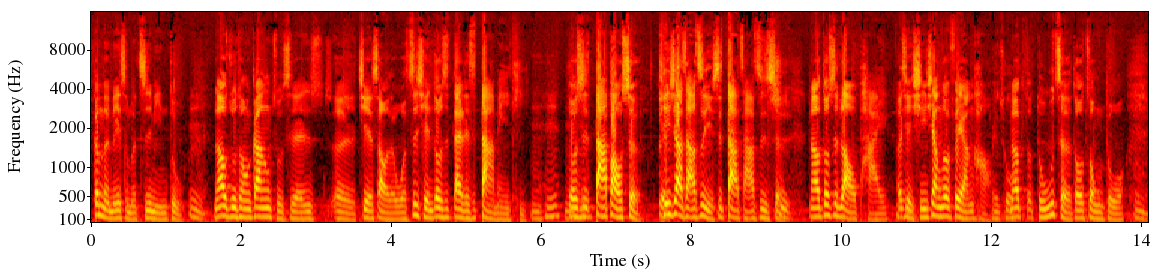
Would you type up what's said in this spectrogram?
根本没什么知名度，嗯。嗯，然后如同刚刚主持人呃介绍的，我之前都是待的是大媒体，嗯哼，都是大报社，天下杂志也是大杂志社。是，然后都是老牌，而且形象都非常好，没错然后读读者都众多。嗯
